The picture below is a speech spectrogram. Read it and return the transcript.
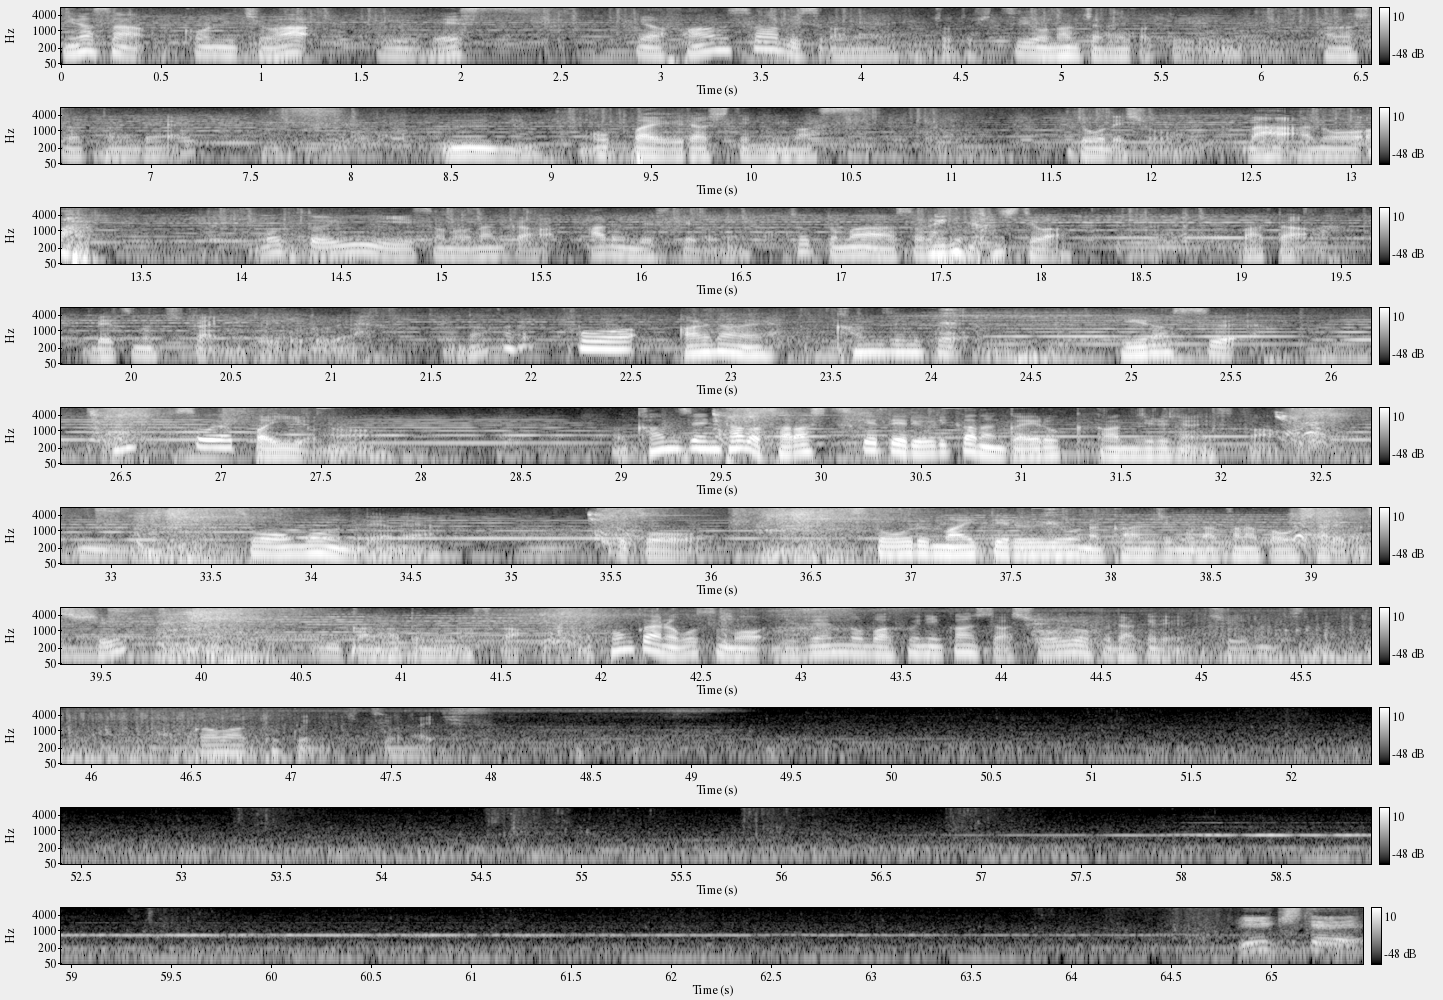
皆さんこんにちは。ゆうです。いやファンサービスがねちょっと必要なんじゃないかという話だったのでうんおっぱい揺らしてみます。どうでしょう？まああの もっといいそのなんかあるんですけどね。ちょっとまあそれに関してはまた別の機会にということで。なかなかこうあれだね。完全にこう揺らす。この服装やっぱいいよな。完全にただ晒しつけてるよりかなんかエロく感じるじゃないですか。うん。そう思うんだよね。ちょっとこうストール巻いてるような感じもなかなかおしゃれだしいいかなと思いますが。今回のボスも事前のバフに関しては商用符だけで十分ですね。他は特に必要ないです。生きて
